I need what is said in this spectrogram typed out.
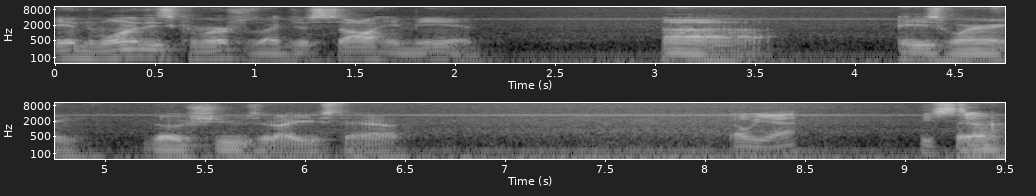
in one of these commercials I just saw him in. Uh, he's wearing those shoes that I used to have. oh yeah, he's still Yeah.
